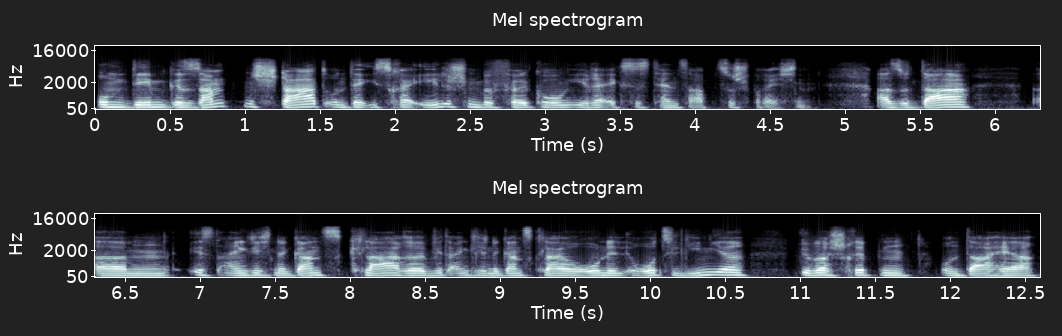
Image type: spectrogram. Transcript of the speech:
um dem gesamten Staat und der israelischen Bevölkerung ihre Existenz abzusprechen. Also da ähm, ist eigentlich eine ganz klare, wird eigentlich eine ganz klare rote Linie überschritten und daher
